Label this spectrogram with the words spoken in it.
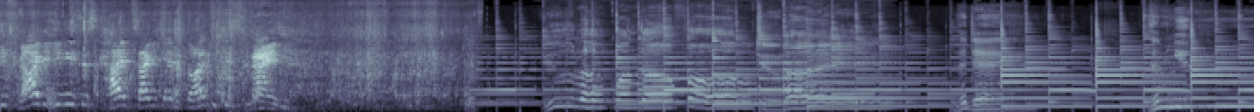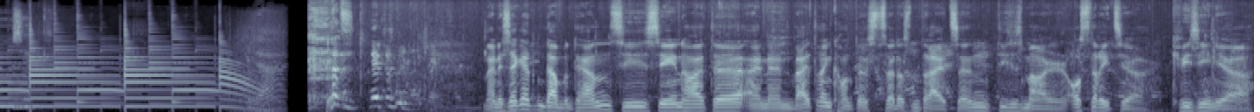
die Frage hin, ist es kalt, sage ich ein deutliches Nein. You look wonderful tonight. the day, the music. Meine sehr geehrten Damen und Herren, Sie sehen heute einen weiteren Contest 2013, dieses Mal Ostaritia, Cuisinia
